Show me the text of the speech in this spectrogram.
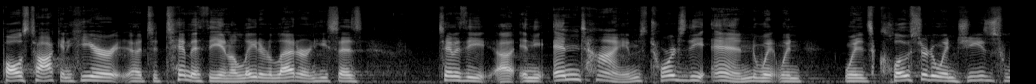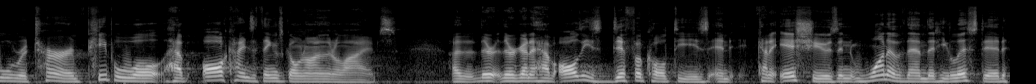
Paul's talking here uh, to Timothy in a later letter, and he says, Timothy, uh, in the end times, towards the end, when, when, when it's closer to when Jesus will return, people will have all kinds of things going on in their lives. Uh, they're they're going to have all these difficulties and kind of issues. And one of them that he listed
